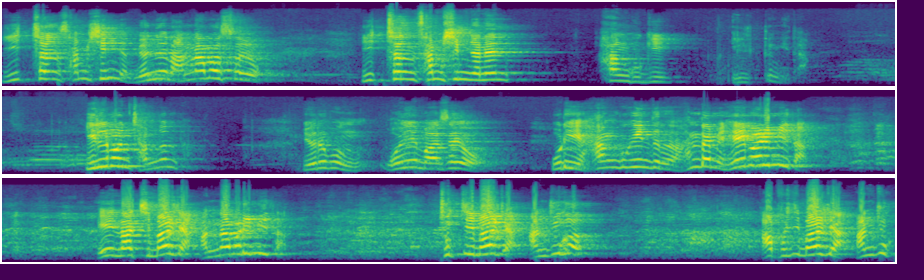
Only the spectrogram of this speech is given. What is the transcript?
2030년 몇 년 안 남았어요. 2030년엔 한국이 1등이다. 일본 잡는다. 여러분 오해 마세요. 우리 한국인들은 한다면 해버립니다. 애 낳지 말자 안 나버립니다. 죽지 말자 안 죽어. 아프지 말자 안 죽.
